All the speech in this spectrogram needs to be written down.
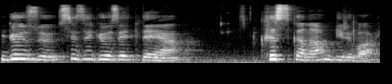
Gözü sizi gözetleyen, kıskanan biri var.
